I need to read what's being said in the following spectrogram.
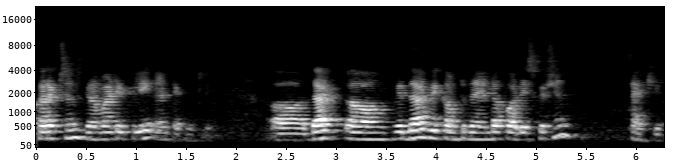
correct sense grammatically and technically. Uh, that uh, with that we come to the end of our discussion. Thank you.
